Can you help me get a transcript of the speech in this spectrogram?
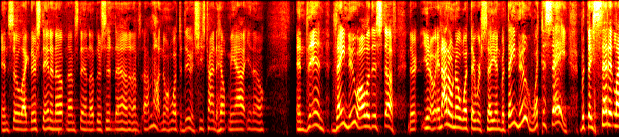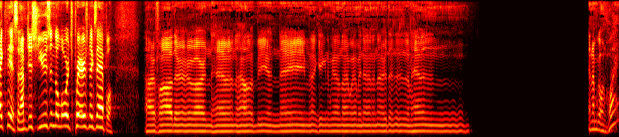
and so like they're standing up, and I'm standing up, they're sitting down, and I'm I'm not knowing what to do, and she's trying to help me out, you know. And then they knew all of this stuff. They're, you know, and I don't know what they were saying, but they knew what to say. But they said it like this, and I'm just using the Lord's Prayer as an example. Our Father who art in heaven, hallowed be your name. Thy kingdom come, thy will be done on earth as it is in heaven. And I'm going, what?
